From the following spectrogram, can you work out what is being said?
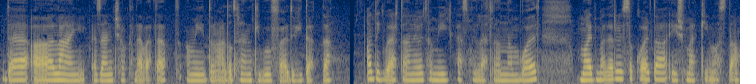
de a lány ezen csak nevetett, ami Donaldot rendkívül feldühítette. Addig verte a nőt, amíg eszméletlen nem volt, majd megerőszakolta és megkínozta.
